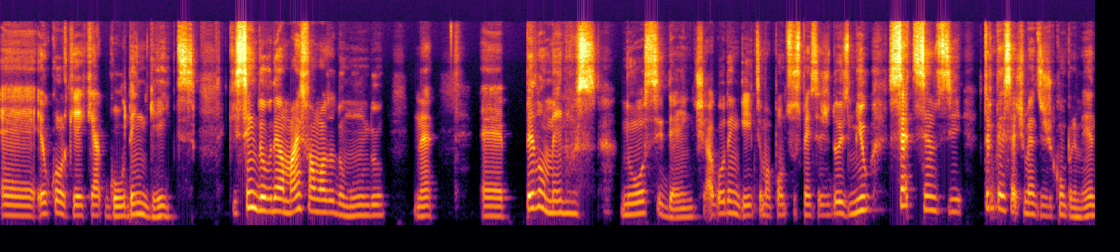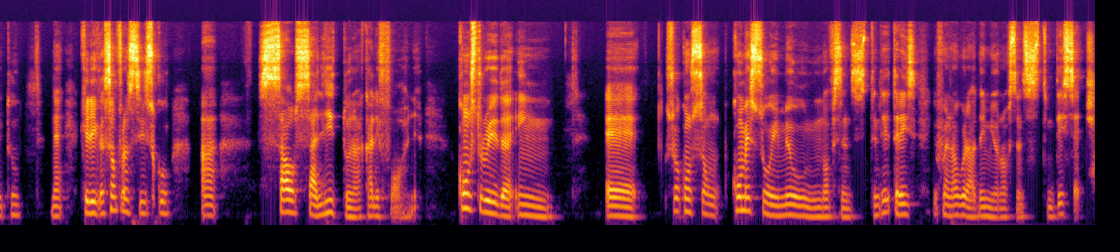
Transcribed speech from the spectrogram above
é, eu coloquei aqui a Golden Gates, que sem dúvida é a mais famosa do mundo, né? É, pelo menos no ocidente, a Golden Gate é uma ponte suspensa de 2.737 metros de comprimento, né, que liga São Francisco a Sausalito, na Califórnia. Construída em eh, sua construção começou em 1973 e e foi inaugurada em 1937.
